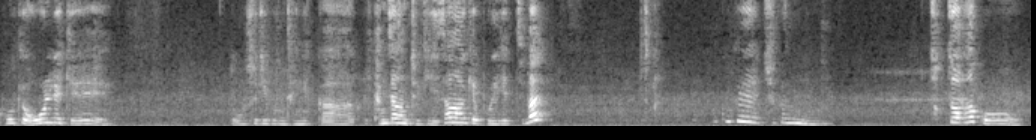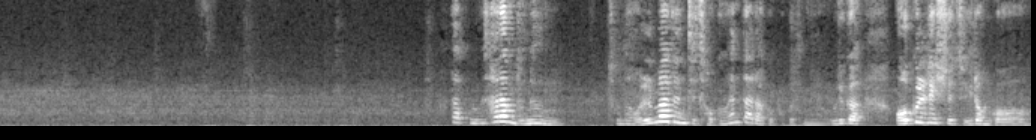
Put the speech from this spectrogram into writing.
거기 어울리게 또 옷을 입으면 되니까 당장은 되게 이상하게 보이겠지만 그게 지금 적절하고 하다 보면 사람 눈은 저는 얼마든지 적응한다라고 보거든요. 우리가 어글리 슈즈 이런 거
